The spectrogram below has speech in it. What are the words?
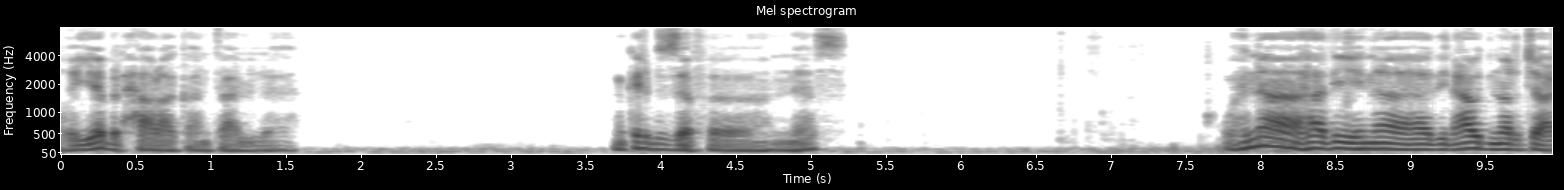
غياب الحركة نتاع ال- ما كاش بزاف آه، الناس. وهنا هذه هنا هذه نعاود نرجع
